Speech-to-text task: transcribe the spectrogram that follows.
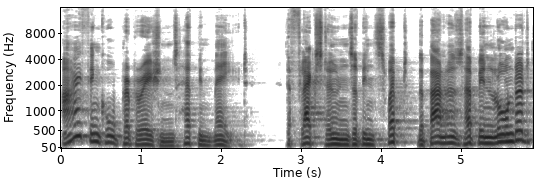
I think all preparations have been made. The flagstones have been swept, the banners have been laundered,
